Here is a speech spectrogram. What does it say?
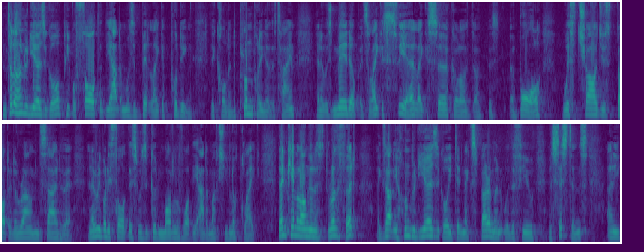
Until 100 years ago, people thought that the atom was a bit like a pudding. They called it a plum pudding at the time. And it was made up, it's like a sphere, like a circle or, or a ball, with charges dotted around inside of it. And everybody thought this was a good model of what the atom actually looked like. Then came along Ernest Rutherford. Exactly 100 years ago, he did an experiment with a few assistants and he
